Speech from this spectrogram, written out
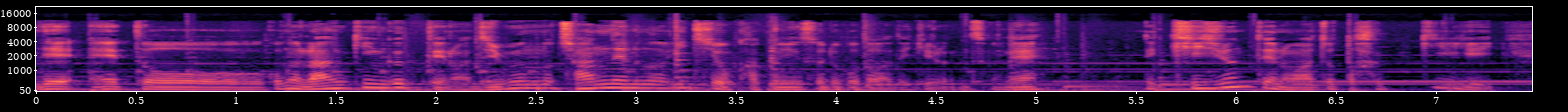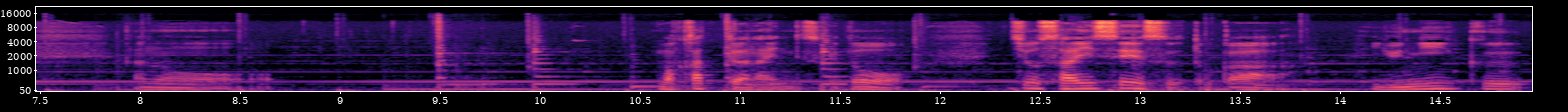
で、えーと、このランキングっていうのは自分のチャンネルの位置を確認することができるんですよね。で基準っていうのはちょっとはっきりあの分かってはないんですけど一応再生数とかユニーク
